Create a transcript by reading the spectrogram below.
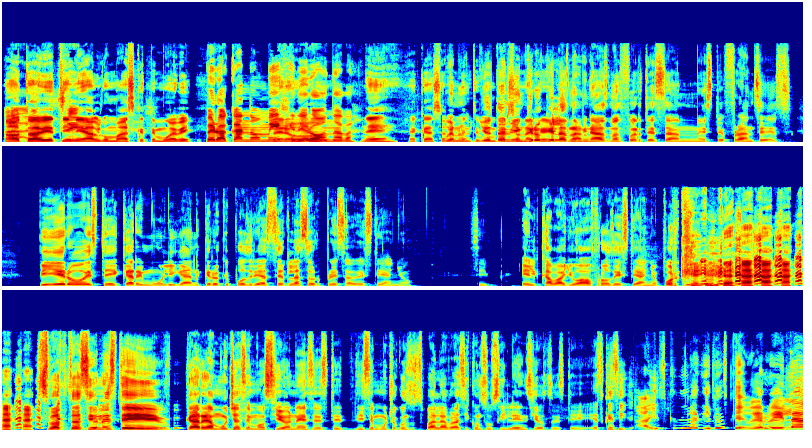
No, todavía sí. tiene algo más que te mueve. Pero acá no me pero, generó nada. Eh, acá Bueno, solamente fue yo un también creo personaje que las nominadas más fuertes son este Frances, pero este Carrie Mulligan creo que podría ser la sorpresa de este año. Sí, el caballo afro de este año porque su actuación este carga muchas emociones, este dice mucho con sus palabras y con sus silencios, este, es que sí, ay, es que sí la tienes que ver, vela.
